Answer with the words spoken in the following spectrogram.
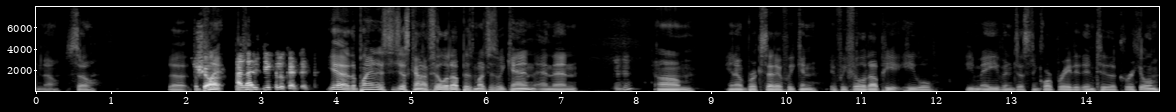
you know so the the Sure. plan the I'll, I'll take a look at it. yeah the plan is to just kind of fill it up as much as we can and then hmm um you know Brooke said if we can if we fill it up he he will he may even just incorporate it into the curriculum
